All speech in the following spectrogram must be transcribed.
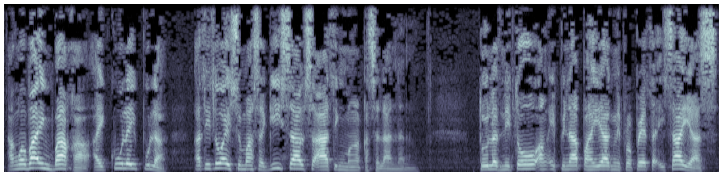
Ang babaeng baka ay kulay pula at ito ay sumasagisal sa ating mga kasalanan. Tulad nito ang ipinapahayag ni Propeta Isayas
